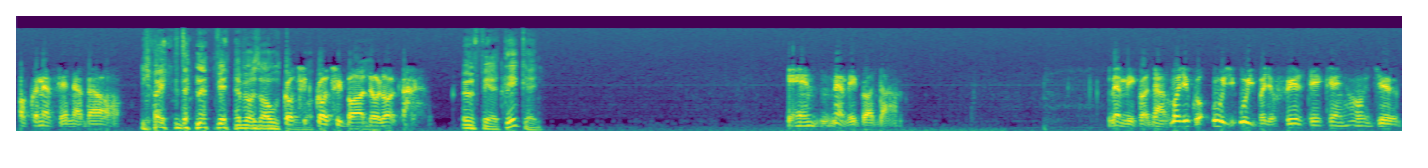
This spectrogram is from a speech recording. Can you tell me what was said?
akkor nem férne be a... Ja, de nem férne be az autóba. Kocsi, kocsiba a dolog. Ön féltékeny? Én nem igazán. Nem igazán. Mondjuk úgy, úgy vagyok féltékeny, hogy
